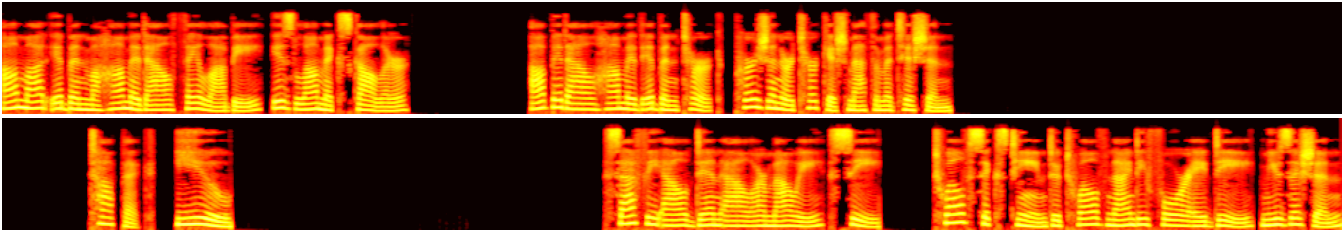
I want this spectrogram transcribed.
Ahmad ibn Muhammad al-Thalabi, Islamic scholar. Abd al-Hamid ibn Turk, Persian or Turkish mathematician. U Safi al-Din al-Armawi c. 1216–1294 AD, musician.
